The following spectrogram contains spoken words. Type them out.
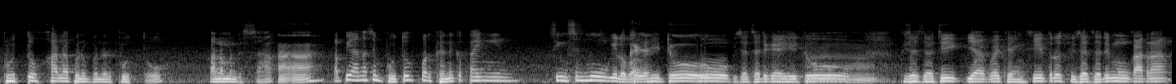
Butuh karena bener-bener butuh, karena mendesak, Heeh. tapi anak sing butuh mergane kepengin. Sing semu gitu, Pak. Gaya hidup. Oh, bisa jadi gaya hidup. Hmm. Bisa jadi ya gue gengsi terus bisa jadi mung karena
